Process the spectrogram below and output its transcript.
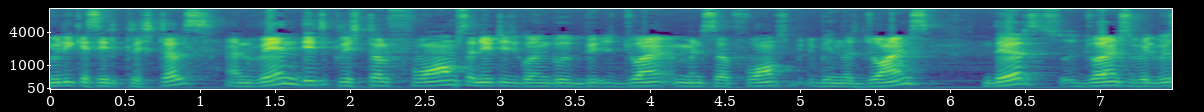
uric acid crystals and when this crystal forms and it is going to be joint means uh, forms between the joints their joints will be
